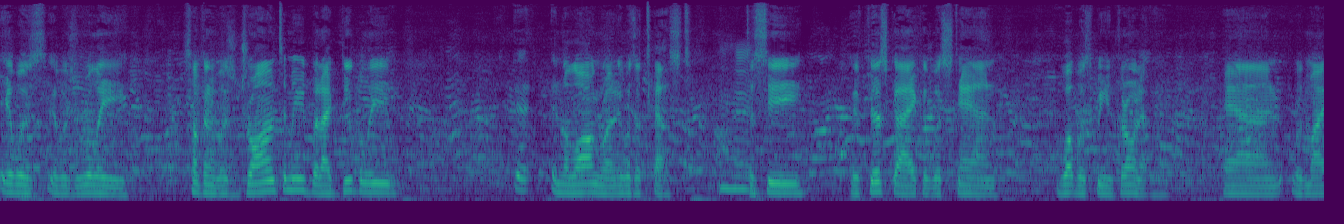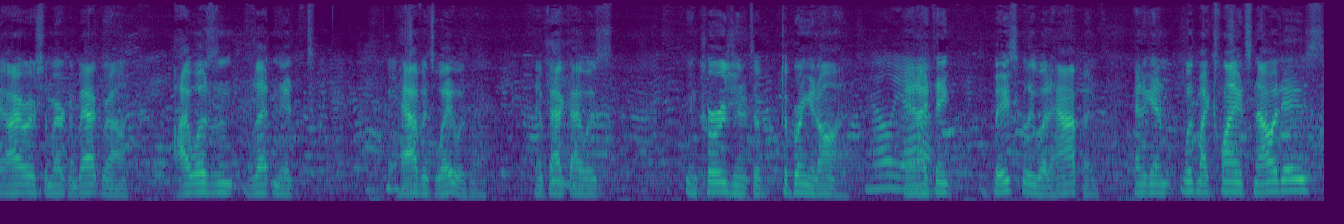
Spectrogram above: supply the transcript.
it was it was really something that was drawn to me, but I do believe it, in the long run it was a test Mhm. to see if this guy could withstand what was being thrown at me. And with my Irish American background, I wasn't letting it have its way with me. In fact, I was encouraging it to, to bring it on. Hell yeah. And I think basically what happened, and again, with my clients nowadays,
